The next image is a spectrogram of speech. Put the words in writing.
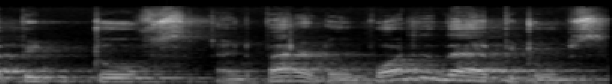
epitopes and paratope. What are the epitopes?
